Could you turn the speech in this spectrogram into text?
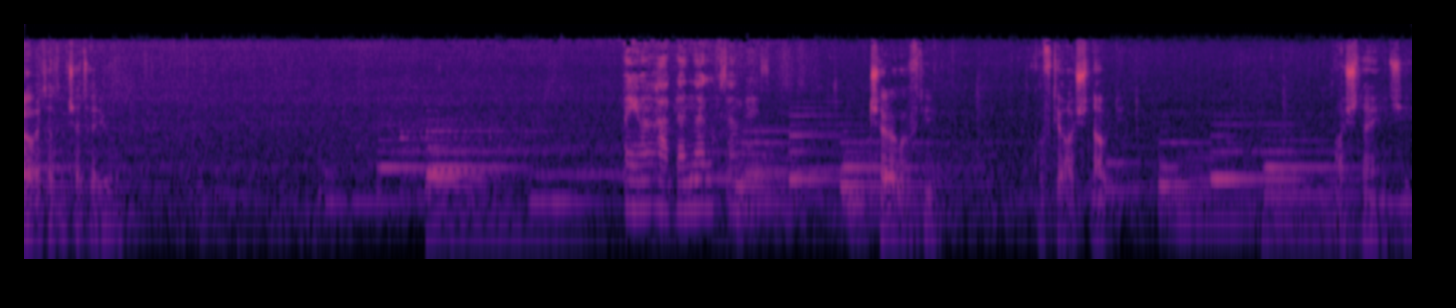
رابطتون چطوری بود؟ مگه من قبلا نگفتم بهت؟ چرا گفتی؟ گفتی آشنا بودید. آشنا یعنی چی؟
